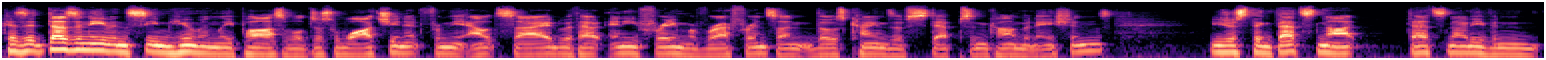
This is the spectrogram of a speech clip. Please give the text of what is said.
Cuz it doesn't even seem humanly possible just watching it from the outside without any frame of reference on those kinds of steps and combinations. You just think that's not that's not even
